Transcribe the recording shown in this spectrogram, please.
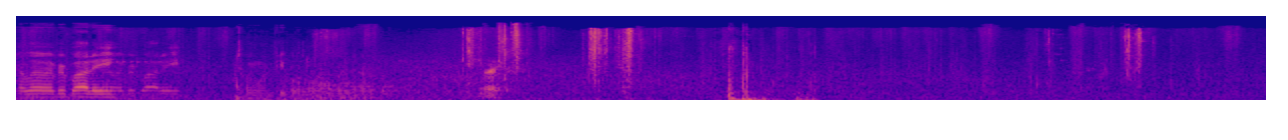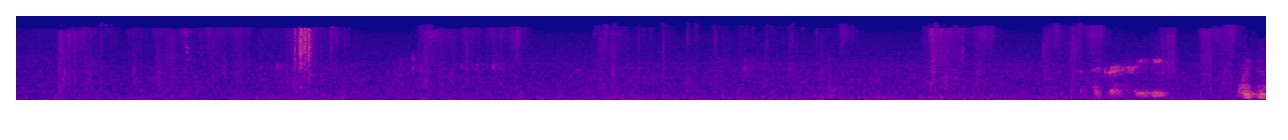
Hello, everybody. Hello, everybody. 21 people in the line right now. Nice. Graffiti. Mm-hmm.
